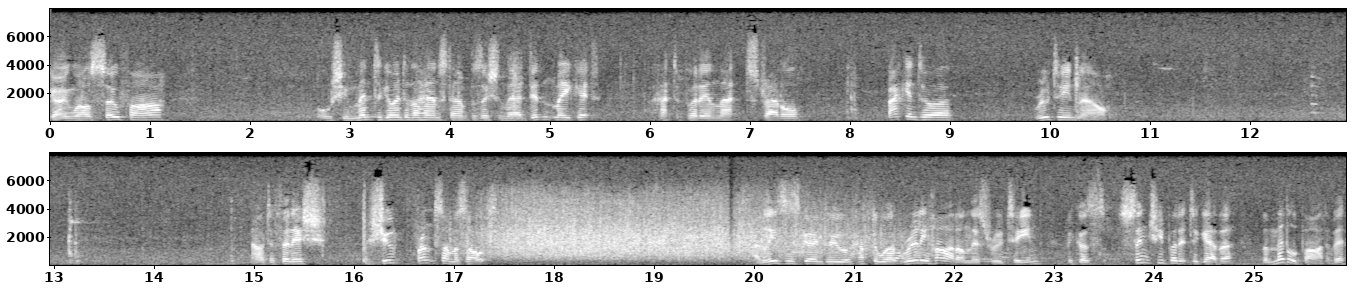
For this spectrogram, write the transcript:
Going well so far. Oh, she meant to go into the handstand position there, didn't make it. Had to put in that straddle. Back into a routine now. Now to finish, shoot front somersault. And Lisa's going to have to work really hard on this routine because since she put it together, the middle part of it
